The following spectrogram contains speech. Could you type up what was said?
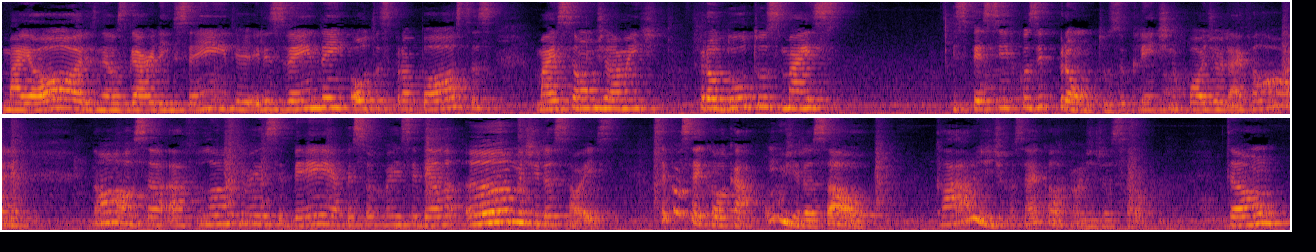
maiores, né, os garden center, eles vendem outras propostas, mas são geralmente produtos mais específicos e prontos. O cliente não pode olhar e falar, olha, nossa, a fulana que vai receber, a pessoa que vai receber, ela ama girassóis. Você consegue colocar um girassol? Claro, a gente consegue colocar um girassol. Então,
